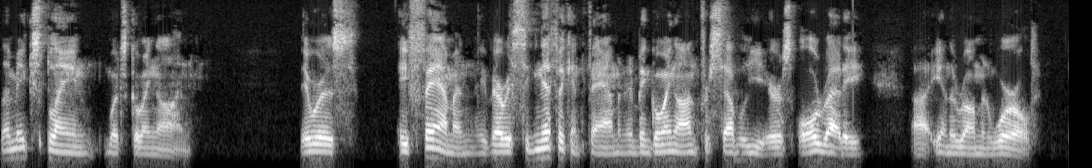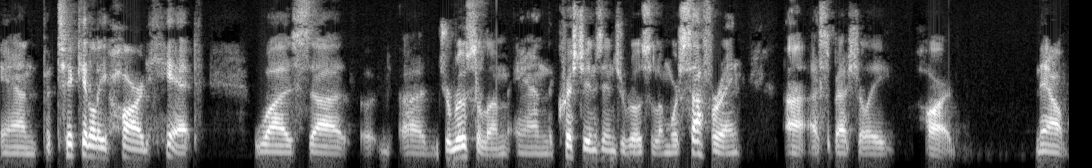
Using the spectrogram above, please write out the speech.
Let me explain what's going on. There was a famine, a very significant famine, had been going on for several years already uh, in the Roman world. And particularly hard hit was uh, uh, Jerusalem, and the Christians in Jerusalem were suffering uh, especially hard. Now,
